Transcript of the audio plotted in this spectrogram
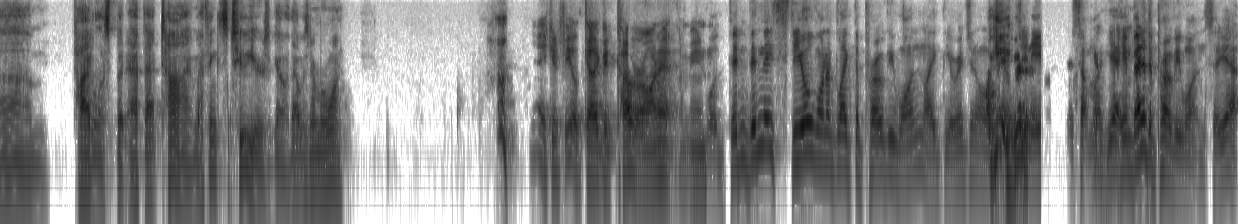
um, Titleist. But at that time, I think it's two years ago. That was number one. Yeah, you can feel it's got a good cover on it. I mean, Well, didn't didn't they steal one of like the Pro V one, like the original Oh, he invented engineer or something like yeah, he invented the Pro V one. So yeah.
